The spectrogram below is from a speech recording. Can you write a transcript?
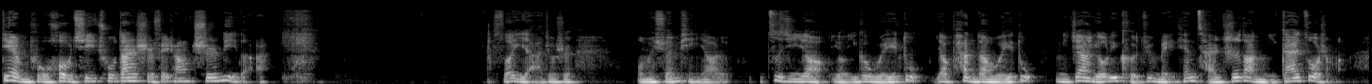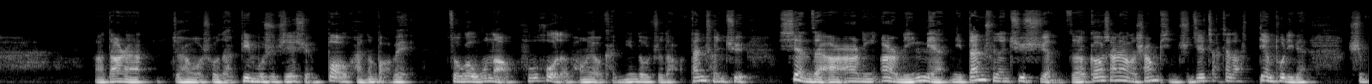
店铺后期出单是非常吃力的啊。所以啊，就是我们选品要自己要有一个维度，要判断维度，你这样有理可据，每天才知道你该做什么啊。当然，就像我说的，并不是直接选爆款的宝贝。做过无脑铺货的朋友肯定都知道，单纯去现在二二零二零年，你单纯的去选择高销量的商品，直接加价到店铺里边，是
